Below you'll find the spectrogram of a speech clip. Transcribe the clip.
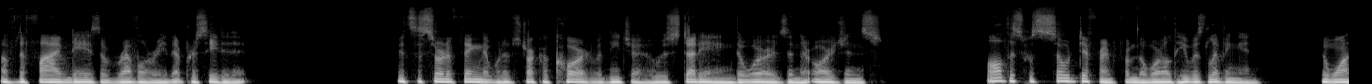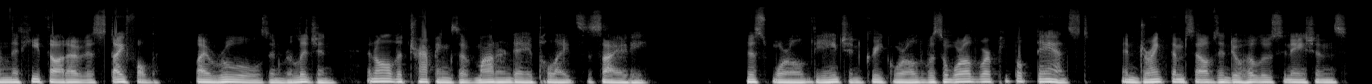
of the five days of revelry that preceded it. It's the sort of thing that would have struck a chord with Nietzsche, who was studying the words and their origins. All this was so different from the world he was living in, the one that he thought of as stifled by rules and religion and all the trappings of modern day polite society. This world, the ancient Greek world, was a world where people danced and drank themselves into hallucinations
